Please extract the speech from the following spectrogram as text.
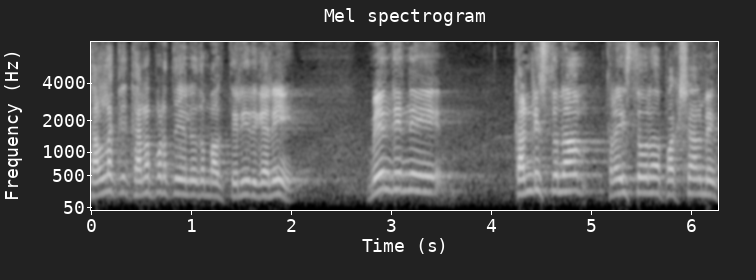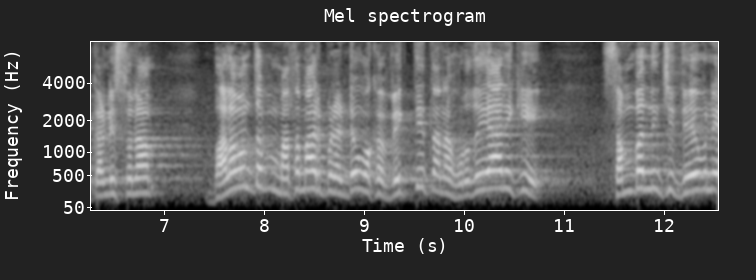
కళ్ళకి కనపడతాయో లేదో మాకు తెలియదు కానీ మేము దీన్ని ఖండిస్తున్నాం. క్రైస్తవుల పక్షాన్ని మేము ఖండిస్తున్నాం. బలవంతపు మత మార్పిడి అంటే ఒక వ్యక్తి తన హృదయానికి సంబంధించి దేవుని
